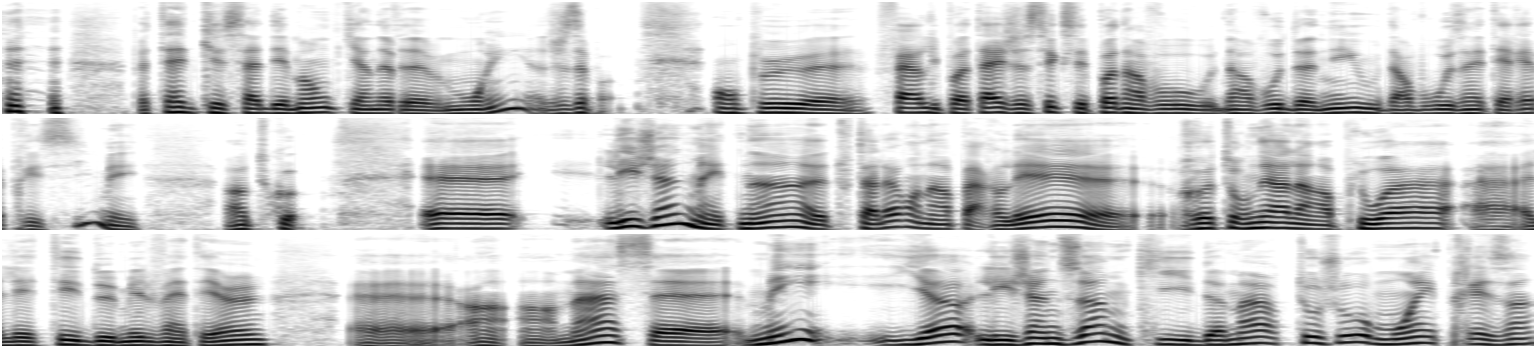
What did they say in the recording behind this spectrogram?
peut-être que ça démontre qu'il y en a euh, moins. Je sais pas. On peut faire l'hypothèse. Je sais que c'est pas dans vos, dans vos données ou dans vos intérêts précis, mais en tout cas. les jeunes maintenant, tout à l'heure on en parlait, retourner à l'emploi à, l'été 2021 en, en, masse, mais il y a les jeunes hommes qui demeurent toujours moins présents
